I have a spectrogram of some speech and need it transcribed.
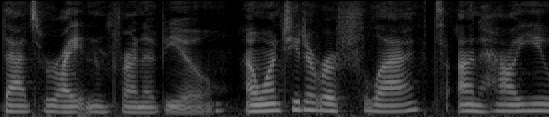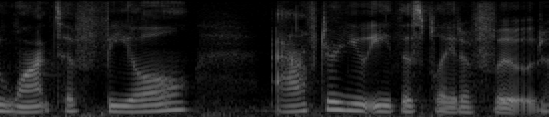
that's right in front of you. I want you to reflect on how you want to feel after you eat this plate of food.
